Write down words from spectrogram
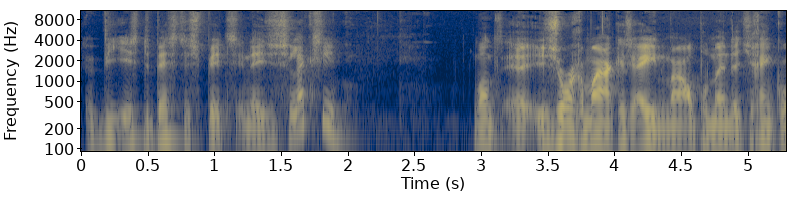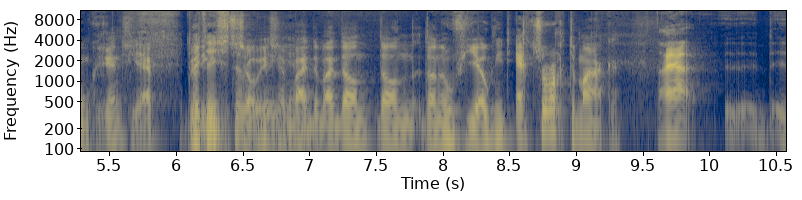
Wie is de beste spits in deze selectie? Want eh, je zorgen maken is één, maar op het moment dat je geen concurrentie hebt, weet ik is niet het zo is. Maar, dan, dan, dan hoef je je ook niet echt zorgen te maken. Nou ja, eh,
